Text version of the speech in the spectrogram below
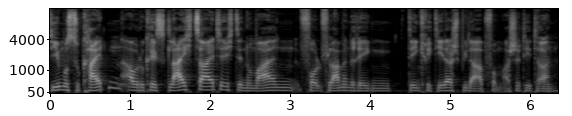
Die musst du kiten, aber du kriegst gleichzeitig den normalen Flammenregen, den kriegt jeder Spieler ab vom Asche-Titan.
